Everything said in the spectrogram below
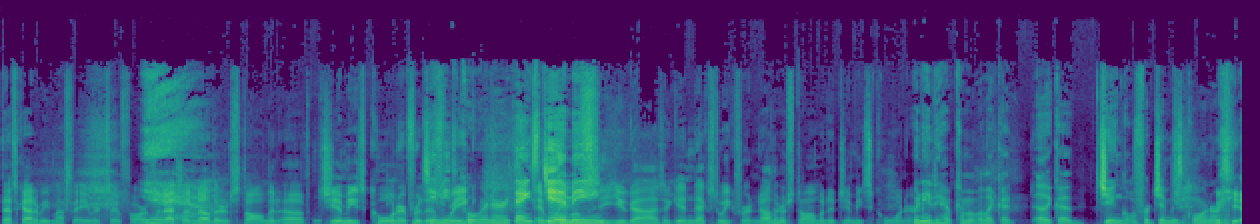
That's got to be my favorite so far. So that's another installment of Jimmy's Corner for this week. Jimmy's week. Corner. Thanks, and Jimmy. we will see you guys again next week for another installment of Jimmy's Corner. We need to have come up with like a like a jingle for Jimmy's Corner. yeah.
